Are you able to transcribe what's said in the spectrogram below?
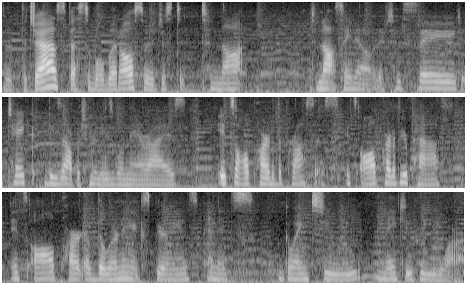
the, the jazz festival, but also just to, to, not to not say no, to, to say, to take these opportunities when they arise. It's all part of the process. It's all part of your path. It's all part of the learning experience, and it's going to make you who you are.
